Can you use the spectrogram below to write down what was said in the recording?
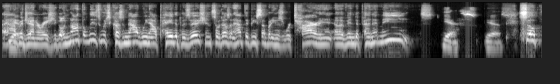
I have a generation ago, not the least of which because now we now pay the position, so it doesn't have to be somebody who's retired and of independent means. Yes. Yes. So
